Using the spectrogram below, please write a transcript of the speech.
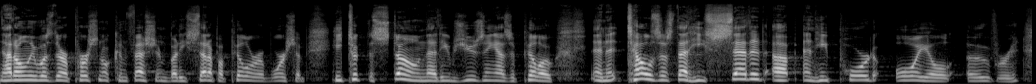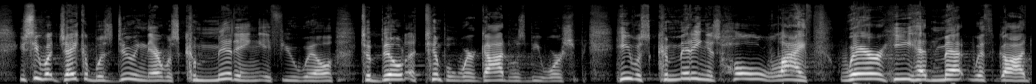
Not only was there a personal confession, but he set up a pillar of worship. He took the stone that he was using as a pillow, and it tells us that he set it up and he poured oil over it. You see, what Jacob was doing there was committing, if you will, to build a temple where God was be worshiped. He was committing his whole life where he had met with God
